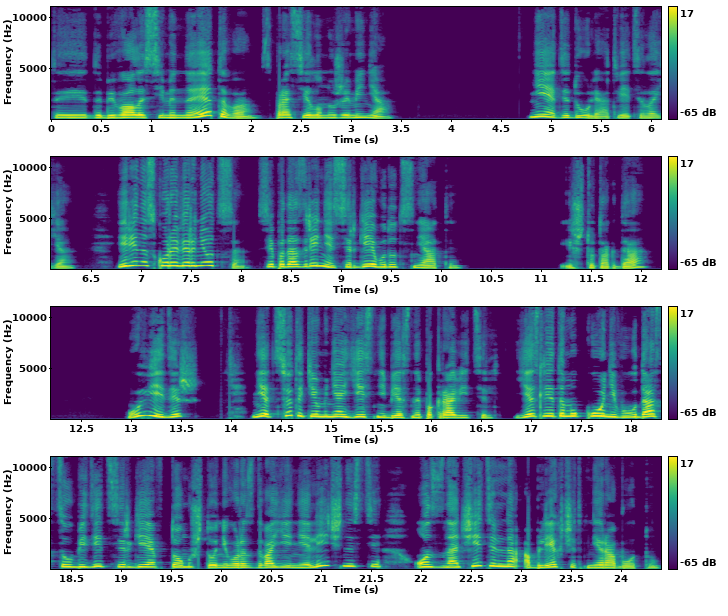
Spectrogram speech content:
«Ты добивалась именно этого?» — спросил он уже меня. «Нет, дедуля», — ответила я. «Ирина скоро вернется. Все подозрения Сергея будут сняты». «И что тогда?» «Увидишь. Нет, все-таки у меня есть небесный покровитель. Если этому Коневу удастся убедить Сергея в том, что у него раздвоение личности, он значительно облегчит мне работу.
